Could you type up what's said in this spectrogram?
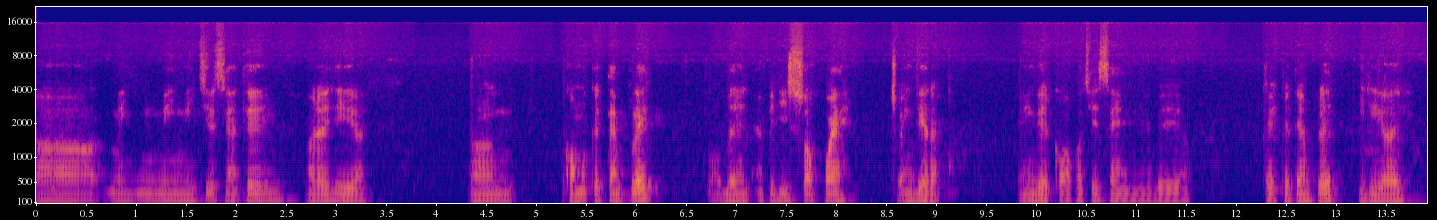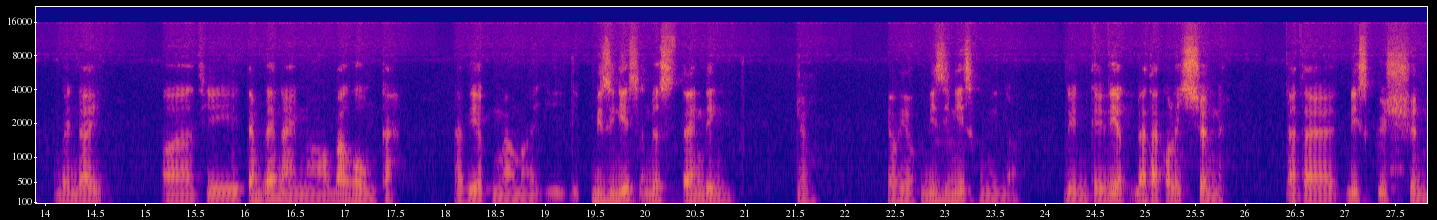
à, mình mình mình chia sẻ thêm. Ở đây thì à, có một cái template của bên FPT Software cho anh Việt á. Anh Việt có có chia sẻ về cái cái template EDA bên đấy. À, thì template này nó bao gồm cả cả việc mà mà business understanding hiểu hiểu hiểu cái business của mình nữa. Đến cái việc data collection này data description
